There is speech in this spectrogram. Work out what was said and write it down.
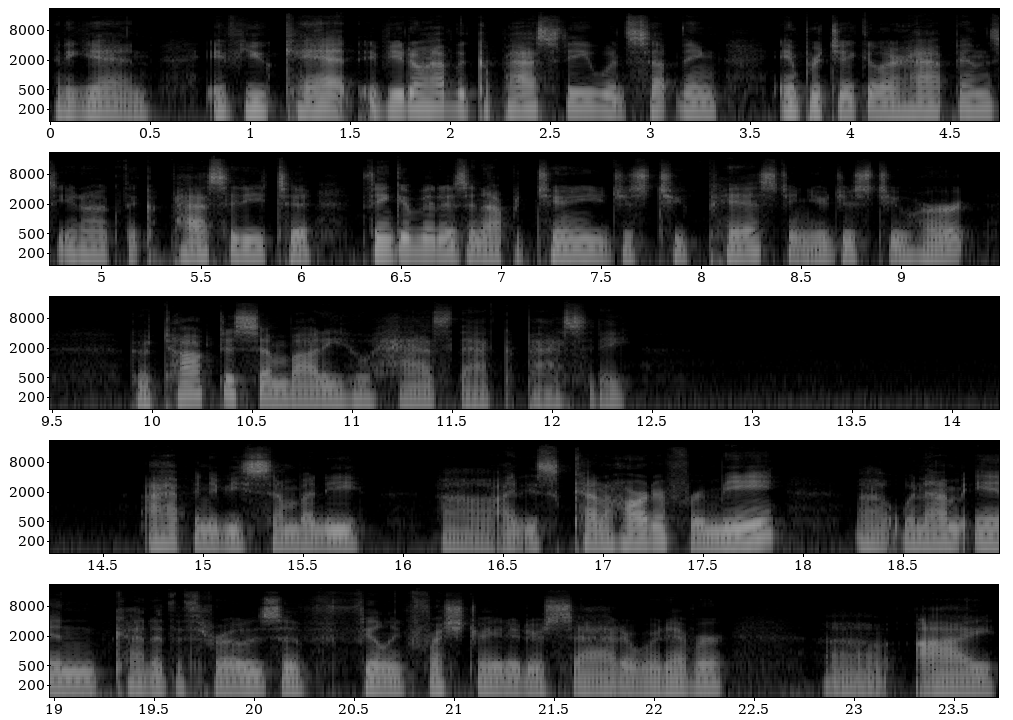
And again, if you can't, if you don't have the capacity when something in particular happens, you don't have the capacity to think of it as an opportunity, you're just too pissed and you're just too hurt, go talk to somebody who has that capacity. I happen to be somebody, uh, it's kind of harder for me uh, when I'm in kind of the throes of feeling frustrated or sad or whatever. Uh, I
